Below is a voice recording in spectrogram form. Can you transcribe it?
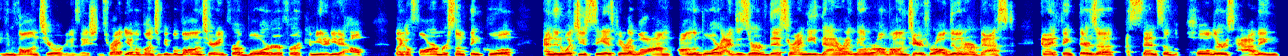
even volunteer organizations, right? You have a bunch of people volunteering for a board or for a community to help, like a farm or something cool. And then what you see is people are like, well, I'm on the board. I deserve this or I need that. And we're like, man, we're all volunteers. We're all doing our best. And I think there's a, a sense of holders having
